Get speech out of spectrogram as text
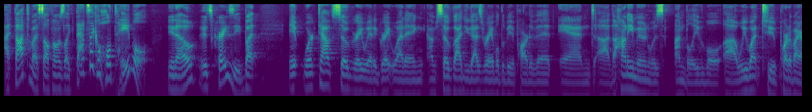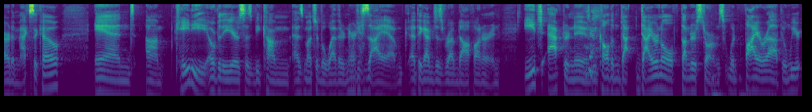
I thought to myself, I was like, that's like a whole table, you know? It's crazy. But it worked out so great. We had a great wedding. I'm so glad you guys were able to be a part of it. And uh, the honeymoon was unbelievable. Uh, we went to Puerto Vallarta, Mexico. And um, Katie, over the years, has become as much of a weather nerd as I am. I think I've just rubbed off on her. And each afternoon, we call them di- diurnal thunderstorms, would fire up. And we we're,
